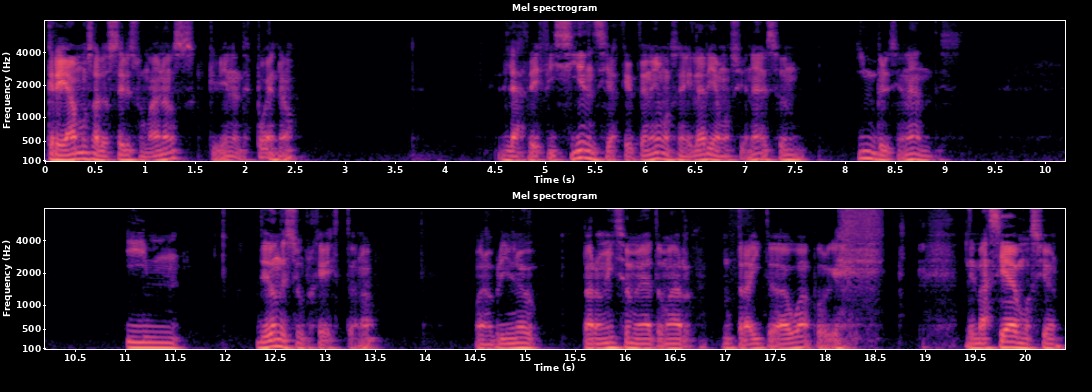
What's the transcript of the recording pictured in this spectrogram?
creamos a los seres humanos que vienen después, ¿no? Las deficiencias que tenemos en el área emocional son impresionantes. ¿Y mm, de dónde surge esto, no? Bueno, primero, permiso, me voy a tomar un traguito de agua porque demasiada emoción.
